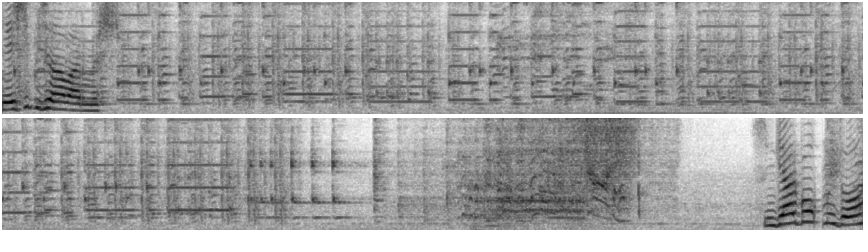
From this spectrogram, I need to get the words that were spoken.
Değişik bir canavarmış. Sünger Bob muydu o?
